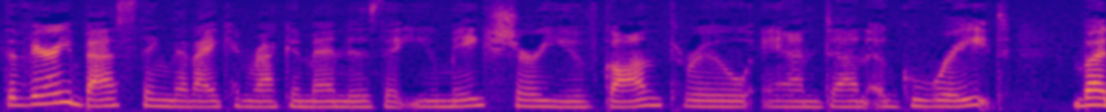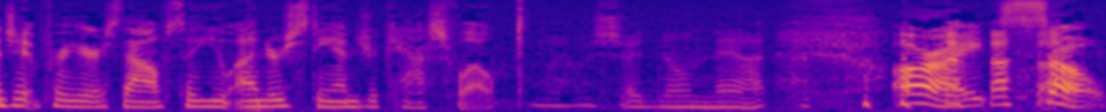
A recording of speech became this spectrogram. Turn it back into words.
the very best thing that I can recommend is that you make sure you've gone through and done a great budget for yourself so you understand your cash flow. I wish I'd known that. All right. So,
